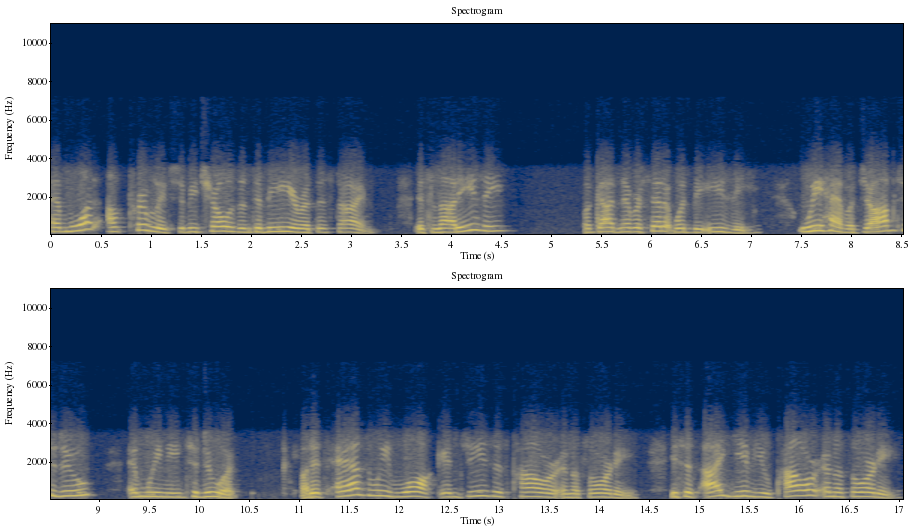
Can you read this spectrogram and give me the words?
And what a privilege to be chosen to be here at this time. It's not easy, but God never said it would be easy. We have a job to do, and we need to do it. But it's as we walk in Jesus' power and authority. He says, I give you power and authority.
